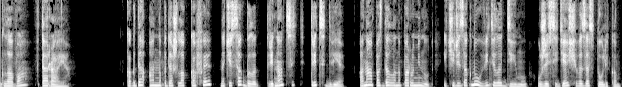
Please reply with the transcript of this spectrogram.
Глава вторая. Когда Анна подошла к кафе, на часах было 13.32. Она опоздала на пару минут и через окно увидела Диму, уже сидящего за столиком.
